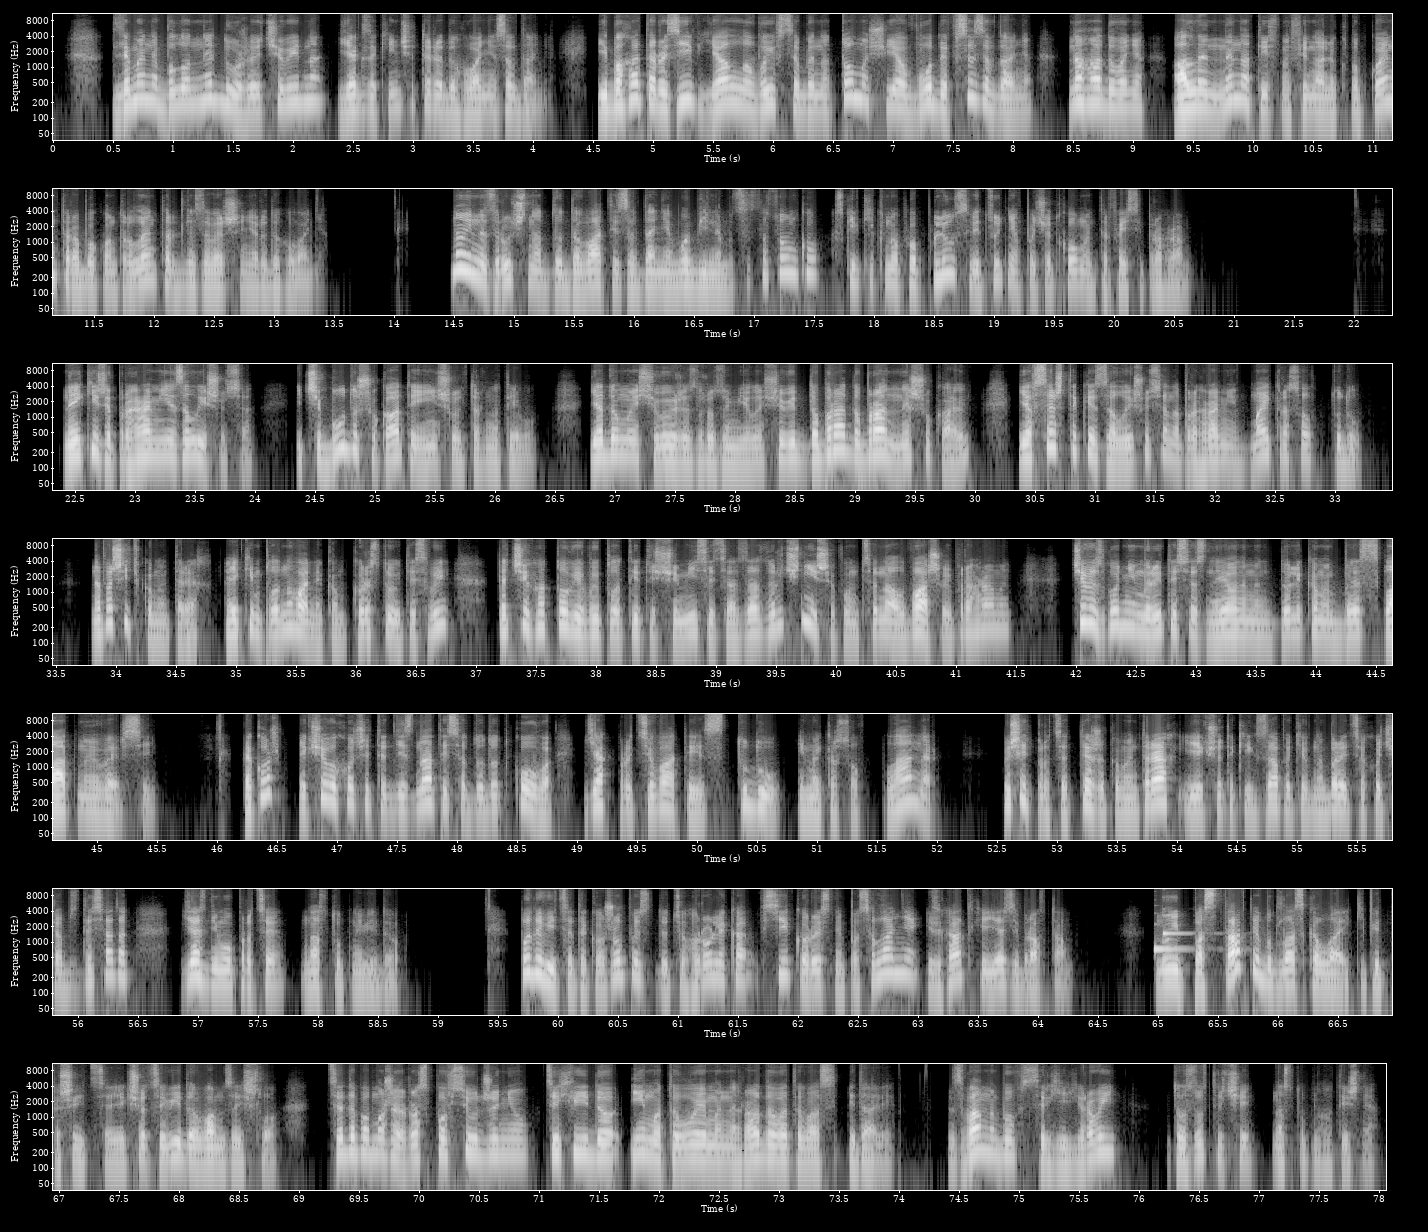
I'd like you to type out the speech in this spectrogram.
Для мене було не дуже очевидно, як закінчити редагування завдання. І багато разів я ловив себе на тому, що я вводив все завдання, нагадування, але не натиснув фінальну кнопку Enter або Ctrl-Enter для завершення редагування. Ну і незручно додавати завдання в мобільному застосунку, оскільки кнопка плюс відсутня в початковому інтерфейсі програми. На якій же програмі я залишуся? І чи буду шукати іншу альтернативу? Я думаю, що ви вже зрозуміли, що від добра добра не шукають, я все ж таки залишуся на програмі Microsoft To Do. Напишіть в коментарях, а яким планувальником користуєтесь ви, та чи готові ви платити щомісяця за зручніший функціонал вашої програми, чи ви згодні миритися з наявними недоліками безплатної версії. Також, якщо ви хочете дізнатися додатково, як працювати з To-Do і Microsoft Planner, Пишіть про це теж у коментарях, і якщо таких запитів набереться хоча б з десяток, я зніму про це наступне відео. Подивіться також опис до цього ролика, всі корисні посилання і згадки я зібрав там. Ну і поставте, будь ласка, лайк і підпишіться, якщо це відео вам зайшло. Це допоможе розповсюдженню цих відео і мотивує мене радувати вас і далі. З вами був Сергій Яровий. До зустрічі наступного тижня.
